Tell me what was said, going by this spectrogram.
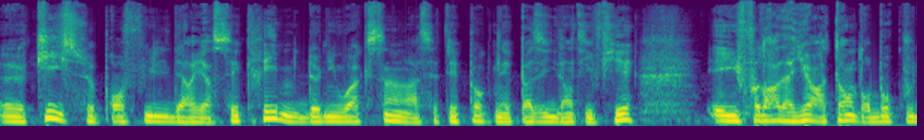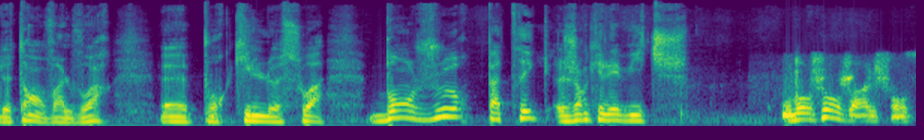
euh, qui se profile derrière ces crimes. Denis Waxin à cette époque n'est pas identifié et il faudra d'ailleurs attendre beaucoup de temps, on va le voir, euh, pour qu'il le soit. Bonjour Patrick Jankelevitch. Bonjour Jean-Alphonse.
